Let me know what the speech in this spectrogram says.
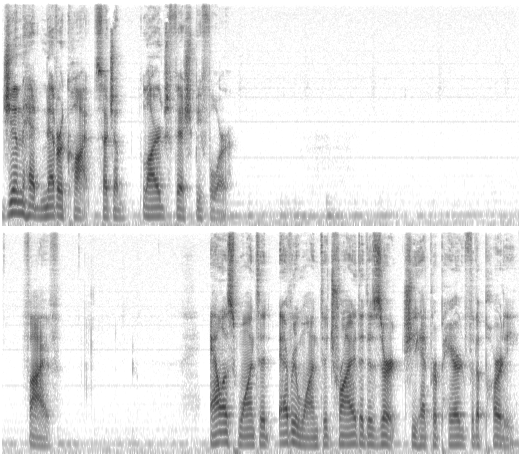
Jim had never caught such a large fish before. 5. Alice wanted everyone to try the dessert she had prepared for the party.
